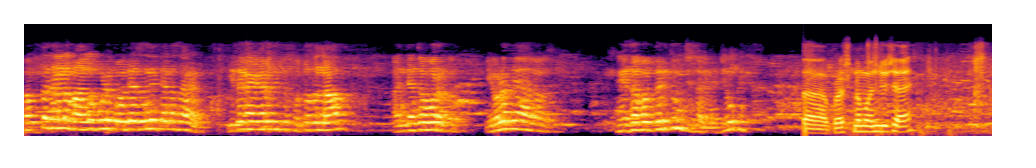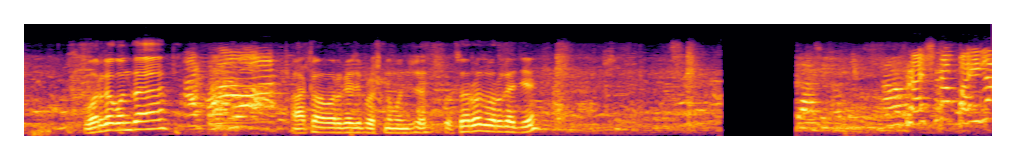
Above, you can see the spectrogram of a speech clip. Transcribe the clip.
फक्त त्यांना मागं पुढे बोल द्यायचं नाही त्यांना सांगायचं इथं काय करायचं? इथं स्वतःचं नाव आणि त्यांचा वर्ग. एवढं लिहायला लावायचं. हे जबाबदारी तुमची सगळ्यांची ओके आता प्रश्न मंजुषा आहे. वर्ग कोणता? आठवा वर्गाची प्रश्न मंजुषा. सर्वच वर्गाची आहे प्रश्न पहिला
